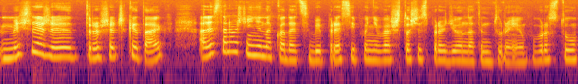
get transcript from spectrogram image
Myślę, że troszeczkę tak, ale staram się nie nakładać sobie presji, ponieważ to się sprawdziło na tym turnieju. Po prostu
